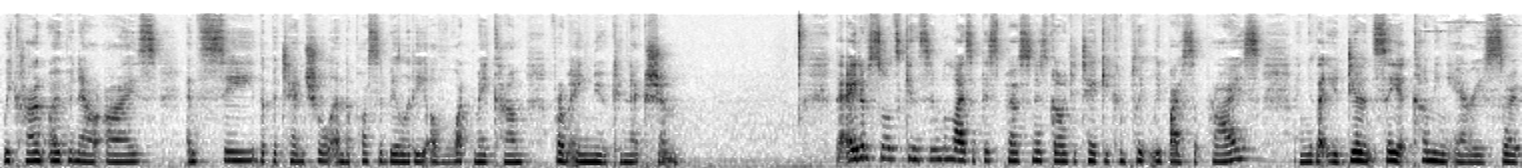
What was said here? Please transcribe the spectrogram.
we can't open our eyes and see the potential and the possibility of what may come from a new connection. The Eight of Swords can symbolize that this person is going to take you completely by surprise and that you didn't see it coming, Aries. So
